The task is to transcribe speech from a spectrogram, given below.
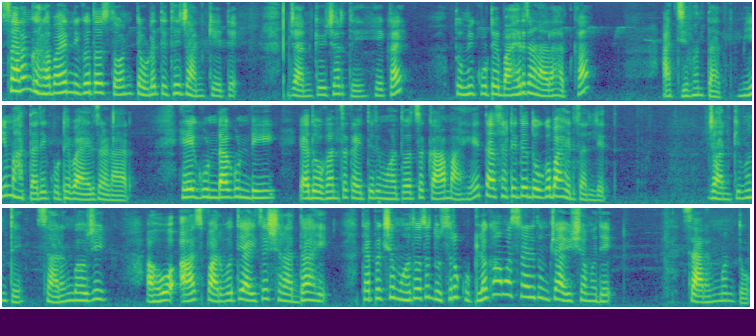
सारंग घराबाहेर निघत असतो आणि तेवढं तिथे जानकी येते. जानकी विचारते हे काय? तुम्ही कुठे बाहेर जाणार आहात का? आजी म्हणतात मी म्हातारी कुठे बाहेर जाणार? हे गुंडागुंडी या दोघांचं काहीतरी महत्त्वाचं काम आहे त्यासाठी ते दोघं बाहेर चाललेत. जानकी म्हणते सारंग भाऊजी अहो आज पार्वती आईचं श्राद्ध आहे. त्यापेक्षा महत्त्वाचं दुसरं कुठलं काम असणार आहे तुमच्या आयुष्यामध्ये? सारंग म्हणतो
